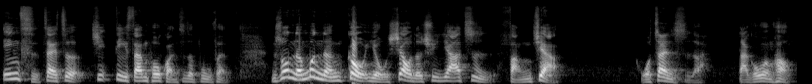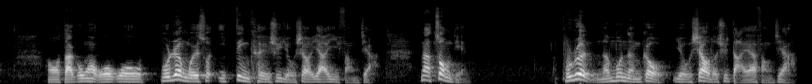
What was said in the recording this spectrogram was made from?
因此，在这第第三波管制的部分，你说能不能够有效的去压制房价？我暂时啊打个问号。哦，打个问号，我我不认为说一定可以去有效压抑房价。那重点，不论能不能够有效的去打压房价，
